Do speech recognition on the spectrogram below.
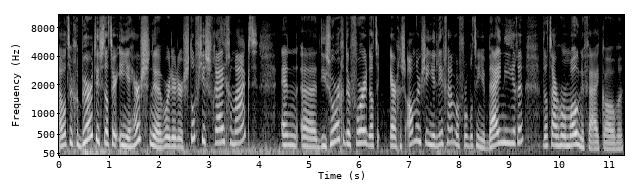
Nou, wat er gebeurt is dat er in je hersenen worden er stofjes vrijgemaakt. En uh, die zorgen ervoor dat ergens anders in je lichaam, bijvoorbeeld in je bijnieren, dat daar hormonen vrijkomen.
